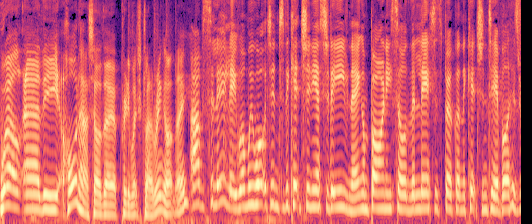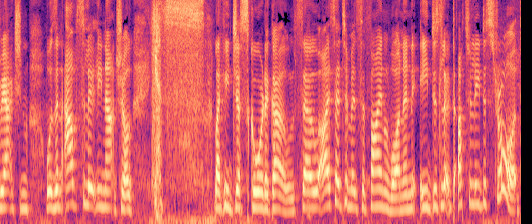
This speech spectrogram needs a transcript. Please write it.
Well, uh, the Horn household are pretty much clamouring, aren't they? Absolutely. When we walked into the kitchen yesterday evening and Barney saw the latest book on the kitchen table, his reaction was an absolutely natural yes, like he just scored a goal. So I said to him, "It's the final one," and he just looked utterly distraught.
